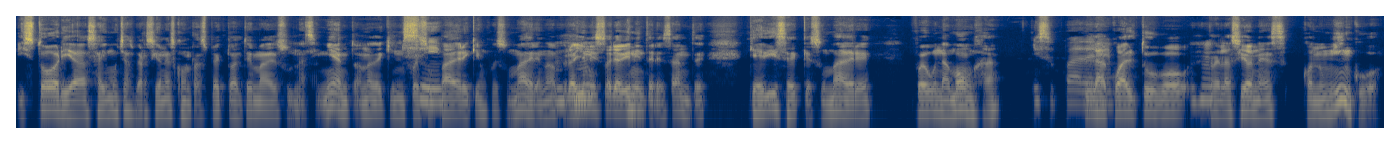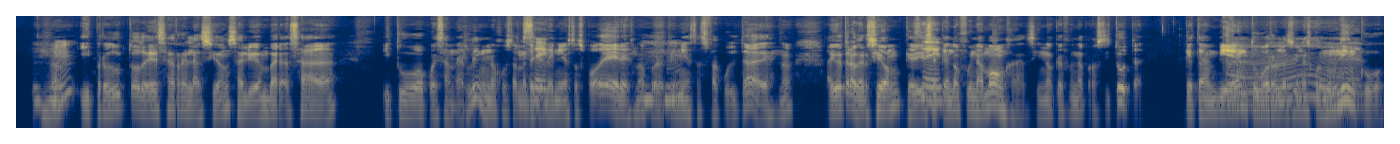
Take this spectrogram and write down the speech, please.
historias, hay muchas versiones con respecto al tema de su nacimiento, ¿no? De quién fue su padre y quién fue su madre, ¿no? Pero hay una historia bien interesante que dice que su madre fue una monja. Y su padre. La cual tuvo relaciones con un íncubo, ¿no? Y producto de esa relación salió embarazada y tuvo pues a Merlín, ¿no? Justamente que tenía estos poderes, ¿no? Porque tenía estas facultades, ¿no? Hay otra versión que dice que no fue una monja, sino que fue una prostituta que también tuvo relaciones con un ah, íncubo.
